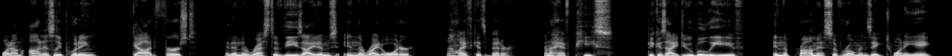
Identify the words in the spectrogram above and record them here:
when I'm honestly putting God first and then the rest of these items in the right order, my life gets better and I have peace because I do believe in the promise of Romans 8:28.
